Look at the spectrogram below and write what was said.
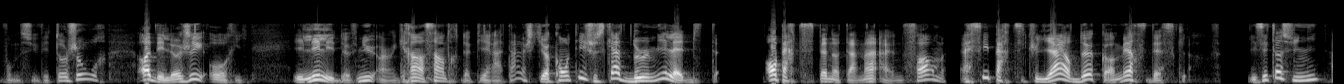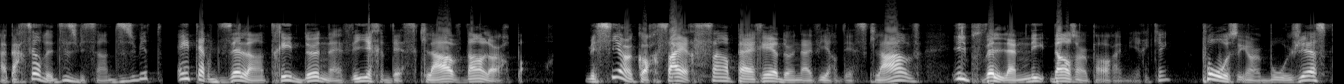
vous me suivez toujours, a délogé Haury. Et l'île est devenue un grand centre de piratage qui a compté jusqu'à 2000 habitants. On participait notamment à une forme assez particulière de commerce d'esclaves. Les États-Unis, à partir de 1818, interdisaient l'entrée de navires d'esclaves dans leurs ports. Mais si un corsaire s'emparait d'un navire d'esclaves, il pouvait l'amener dans un port américain, poser un beau geste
